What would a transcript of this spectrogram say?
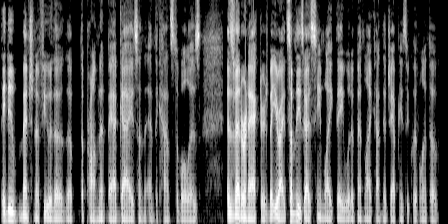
They do mention a few of the, the, the prominent bad guys and, and the constable as as veteran actors, but you're right. Some of these guys seem like they would have been like on the Japanese equivalent of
